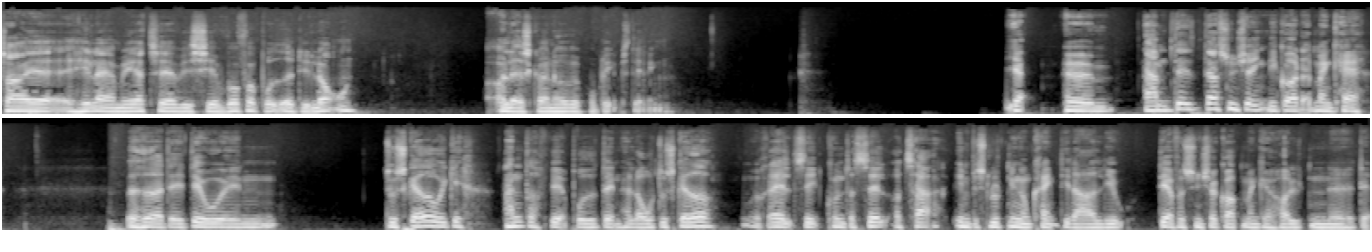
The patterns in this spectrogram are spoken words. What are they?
Så jeg, hælder jeg mere til, at vi siger, hvorfor bryder de loven? Og lad os gøre noget ved problemstillingen. Ja, øh, jamen det, der synes jeg egentlig godt, at man kan, hvad hedder det, det er jo en, du skader jo ikke andre ved at bryde den her lov. Du skader reelt set kun dig selv og tager en beslutning omkring dit eget liv derfor synes jeg godt, man kan holde den øh, der.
